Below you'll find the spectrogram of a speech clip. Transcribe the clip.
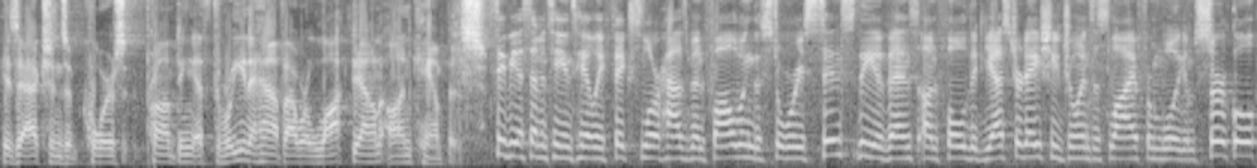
His actions, of course, prompting a three and a half hour lockdown on campus. CBS 17's Haley Fixler has been following the story since the events unfolded yesterday. She joins us live from Williams Circle,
